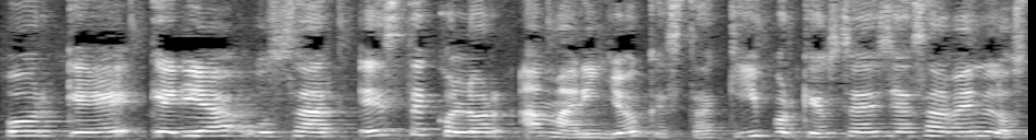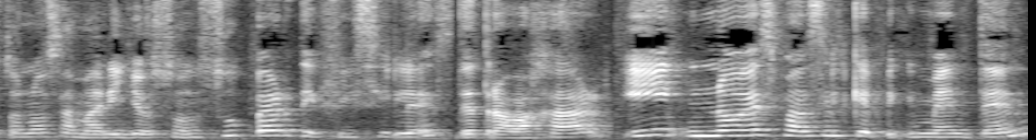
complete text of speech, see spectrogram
porque quería usar este color amarillo que está aquí porque ustedes ya saben los tonos amarillos son súper difíciles de trabajar y no es fácil que pigmenten.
